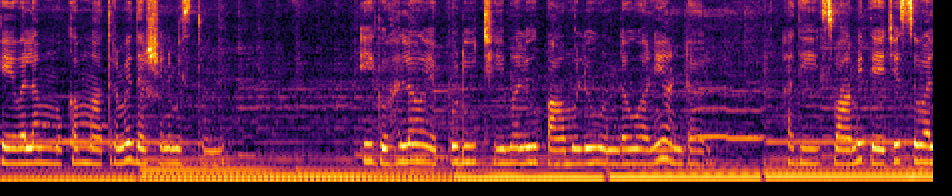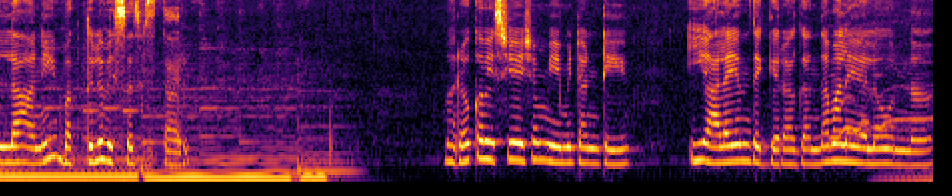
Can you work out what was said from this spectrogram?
కేవలం ముఖం మాత్రమే దర్శనమిస్తుంది. ఈ గుహలో ఎప్పుడూ చీమలు పాములు ఉండవు అని అంటారు. అది స్వామి తేజస్సు వల్ల అని భక్తులు విశ్వసిస్తారు. మరొక విశేషం ఏమిటంటే ఈ ఆలయం దగ్గర గంధమలయలో ఉన్న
